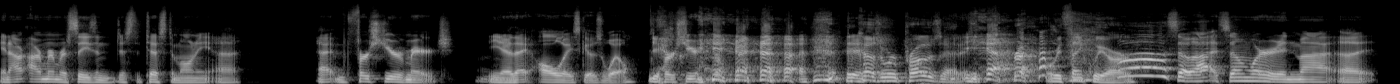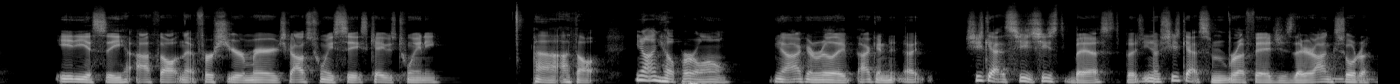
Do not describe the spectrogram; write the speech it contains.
And I, I remember a season, just a testimony, uh, first year of marriage. You know, that always goes well. Yeah. First year. because we're pros at it. Yeah, right. Or we think we are. Oh, so I somewhere in my uh, idiocy, I thought in that first year of marriage, I was 26, Kay was 20. Uh, I thought, you know, I can help her along. You know, I can really, I can, I, she's got, she, she's the best, but, you know, she's got some rough edges there. I can mm-hmm. sort of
